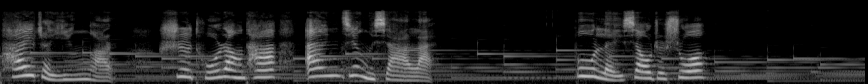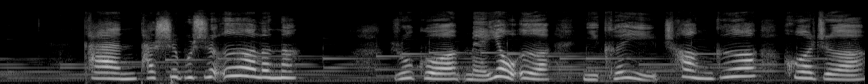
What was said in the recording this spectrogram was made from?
拍着婴儿，试图让他安静下来。布蕾笑着说：“看他是不是饿了呢？如果没有饿，你可以唱歌或者……”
